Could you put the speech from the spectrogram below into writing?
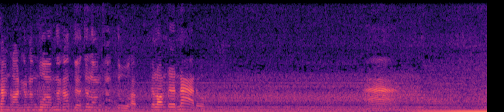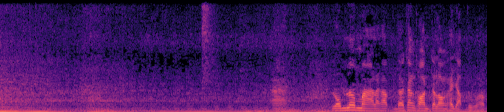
ช่างทอนกำลังวอร์มนะครับ เดี๋ยวจะลองขับดูครับ จะลองเดินหน้าดู อ่า อ่า ลมเริ่มมาแล้วครับ เดี๋ยวช่างทอนจะลองขยับดูครับ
